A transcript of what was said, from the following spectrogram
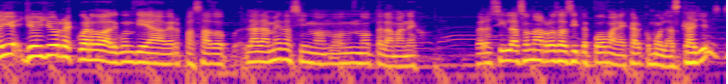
O yo, yo, yo recuerdo algún día haber pasado, la Alameda sí no, no, no te la manejo, pero sí la zona rosa sí te puedo manejar como las calles,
